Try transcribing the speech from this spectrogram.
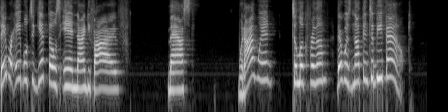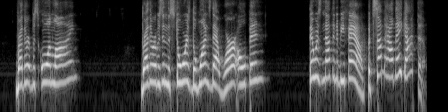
They were able to get those N95 masks. When I went to look for them, there was nothing to be found. Whether it was online, whether it was in the stores, the ones that were open, there was nothing to be found, but somehow they got them.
